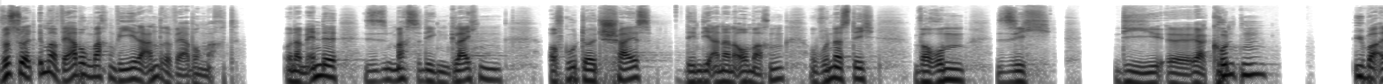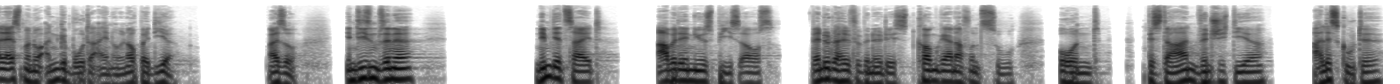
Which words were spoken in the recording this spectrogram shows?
wirst du halt immer Werbung machen, wie jeder andere Werbung macht. Und am Ende machst du den gleichen, auf gut Deutsch, Scheiß, den die anderen auch machen und wunderst dich, warum sich die äh, ja, Kunden überall erstmal nur Angebote einholen, auch bei dir. Also, in diesem Sinne, nimm dir Zeit, arbeite den USPs aus. Wenn du da Hilfe benötigst, komm gerne auf uns zu. Und bis dahin wünsche ich dir alles Gute,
